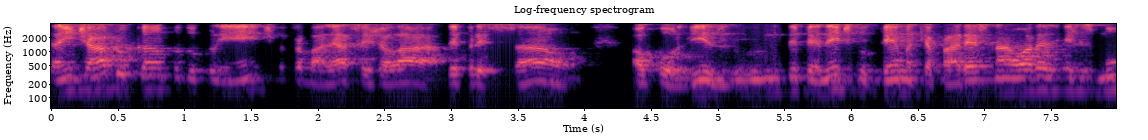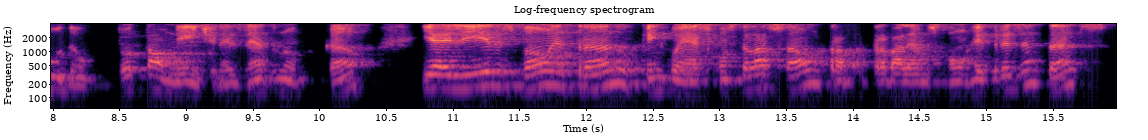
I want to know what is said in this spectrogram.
a gente abre o campo do cliente para trabalhar, seja lá depressão, alcoolismo, independente do tema que aparece, na hora eles mudam totalmente, né? eles entram no campo e ali eles vão entrando, quem conhece constelação, tra trabalhamos com representantes,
